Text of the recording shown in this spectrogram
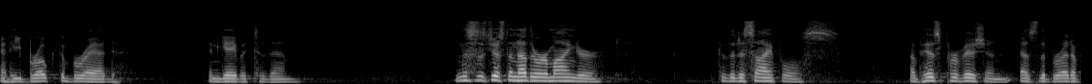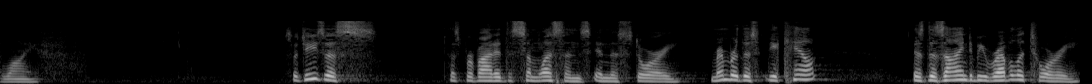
And he broke the bread and gave it to them. And this is just another reminder to the disciples of his provision as the bread of life. So Jesus has provided some lessons in this story. Remember this, the account is designed to be revelatory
